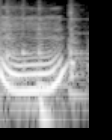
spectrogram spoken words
嗯。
